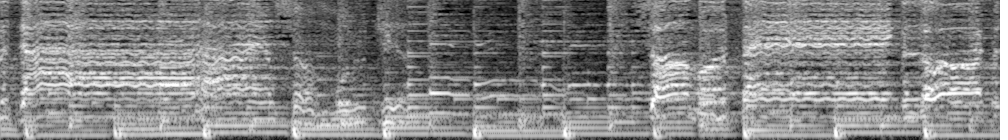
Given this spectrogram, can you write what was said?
would die some would kill. Some would thank the Lord for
